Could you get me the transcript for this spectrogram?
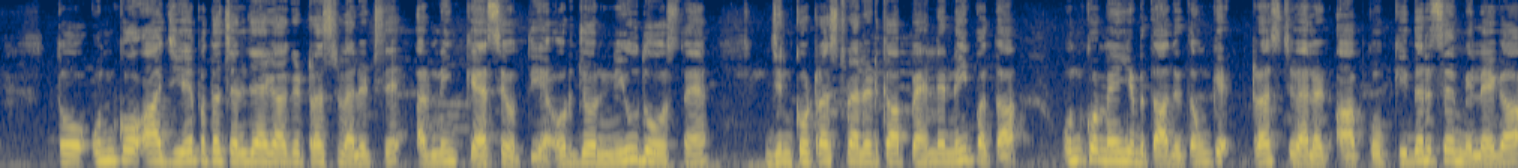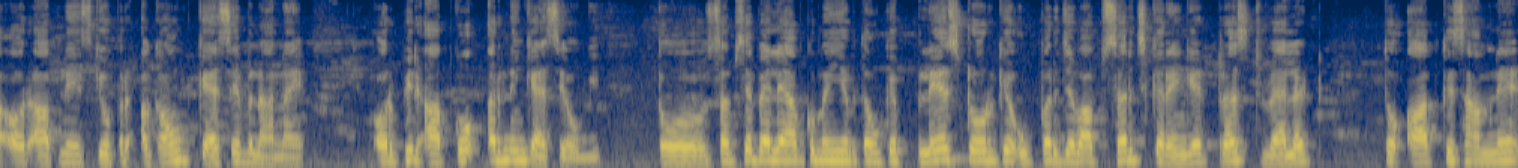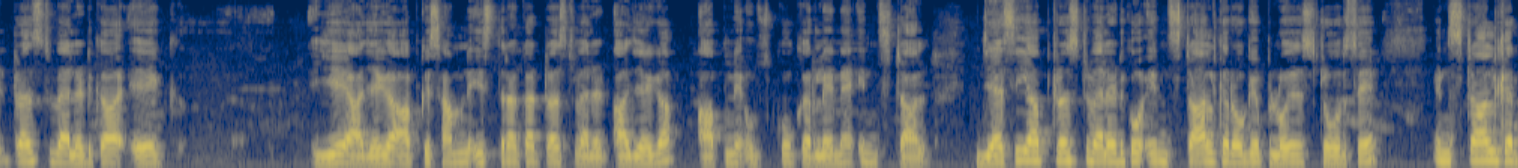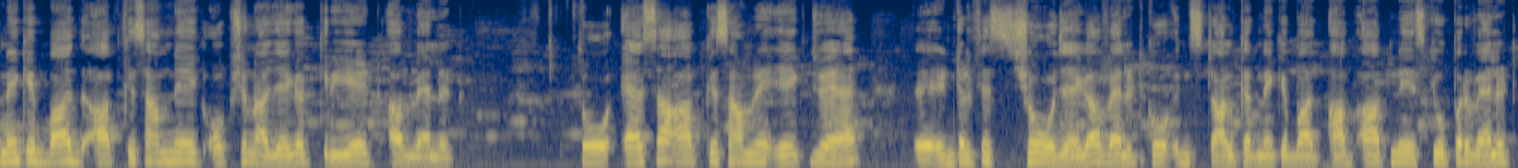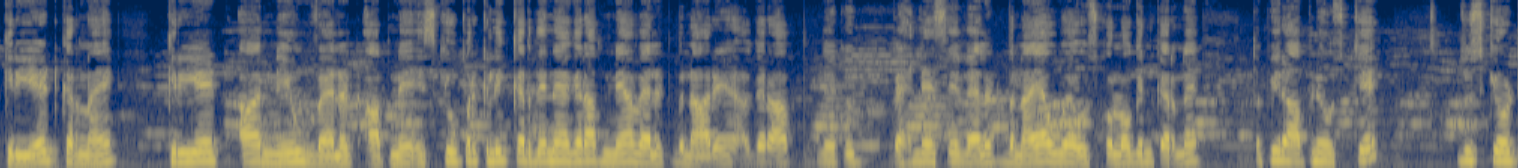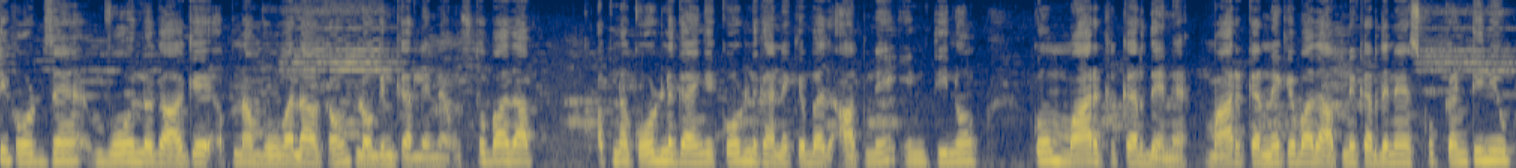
तो उनको आज ये पता चल जाएगा कि ट्रस्ट वैलेट से अर्निंग कैसे होती है, और जो न्यू दोस्त हैं, जिनको ट्रस्ट वैलेट का पहले नहीं पता उनको मैं ये बता देता हूँ कि ट्रस्ट वैलेट आपको किधर से मिलेगा और आपने इसके ऊपर अकाउंट कैसे बनाना है और फिर आपको अर्निंग कैसे होगी। तो सबसे पहले आपको मैं ये बताऊँ कि प्ले स्टोर के ऊपर जब आप सर्च करेंगे ट्रस्ट वैलेट तो आपके सामने ट्रस्ट वैलेट का एक ये आ जाएगा, आपके सामने इस तरह का ट्रस्ट वैलेट आ जाएगा, आपने उसको कर लेना है इंस्टॉल। जैसे ही आप ट्रस्ट वैलेट को इंस्टॉल करोगे प्ले स्टोर से इंस्टॉल करने के बाद आपके सामने एक ऑप्शन आ जाएगा क्रिएट अ वैलेट तो ऐसा आपके सामने एक जो है इंटरफेस शो हो जाएगा वैलेट को इंस्टॉल करने के बाद। अब आपने इसके ऊपर वैलेट क्रिएट करना है। क्रिएट अ न्यू वैलेट आपने इसके ऊपर क्लिक कर देना है। अगर आप नया वैलेट बना रहे हैं, अगर आपने कोई पहले से वैलेट बनाया हुआ है, उसको लॉगिन करना है तो फिर आपने उसके जो सिक्योरिटी कोड्स हैं, वो लगा के अपना वो वाला अकाउंट लॉगिन कर लेना है। उसके बाद आप अपना कोड लगाएँगे। कोड लगाने के बाद आपने इन तीनों को मार्क कर देना है। मार्क करने के बाद आपने कर देना है इसको कंटिन्यू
